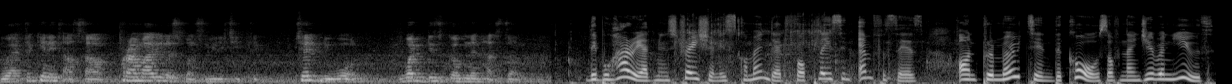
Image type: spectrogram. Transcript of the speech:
We are taking it as our primary responsibility to tell the world what this government has done. The Buhari administration is commended for placing emphasis on promoting the cause of Nigerian youth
